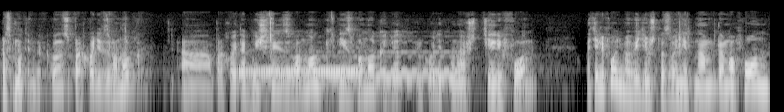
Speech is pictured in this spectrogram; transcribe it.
посмотрим, как у нас проходит звонок. А, проходит обычный звонок, и звонок идет, приходит на наш телефон. На телефоне мы видим, что звонит нам домофон,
